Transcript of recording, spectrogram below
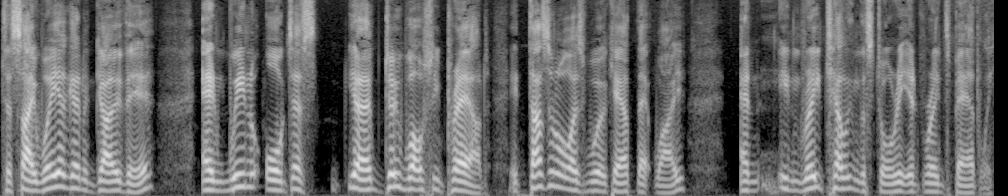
to say we are going to go there and win or just you know do Walshy proud. It doesn't always work out that way, and in retelling the story, it reads badly.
